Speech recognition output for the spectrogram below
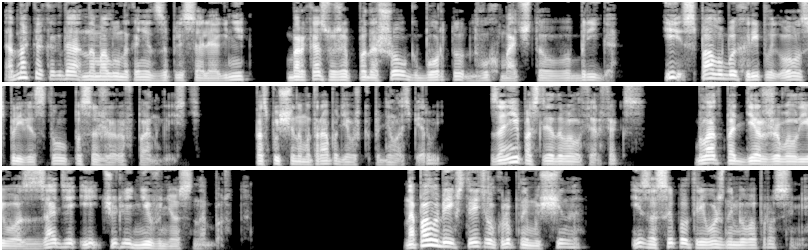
Однако, когда на малу наконец заплясали огни, Баркас уже подошел к борту двухмачтового брига, и с палубы хриплый голос приветствовал пассажиров по-английски. По спущенному трапу девушка поднялась первой. За ней последовал Ферфекс. Блад поддерживал его сзади и чуть ли не внес на борт. На палубе их встретил крупный мужчина и засыпал тревожными вопросами.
